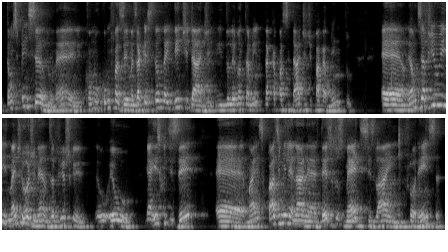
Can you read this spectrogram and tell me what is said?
estão se pensando, né, como como fazer. Mas a questão da identidade e do levantamento da capacidade de pagamento é, é um desafio e não é de hoje, né? É um desafio, acho que eu, eu me arrisco dizer, é, mas quase milenar, né? Desde os Médicis lá em Florença,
